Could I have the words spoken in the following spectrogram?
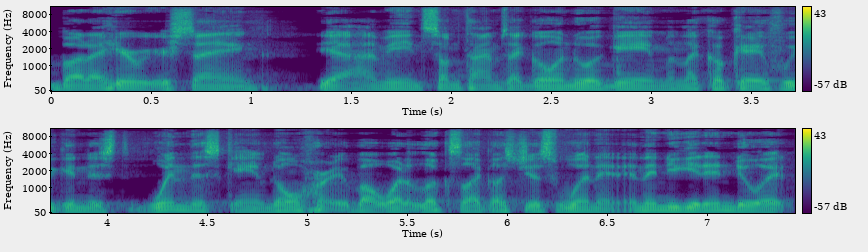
but I hear what you're saying yeah, I mean, sometimes I go into a game and like, okay, if we can just win this game, don't worry about what it looks like. Let's just win it. And then you get into it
